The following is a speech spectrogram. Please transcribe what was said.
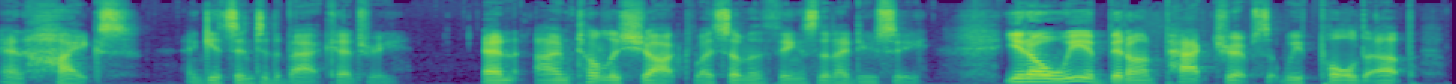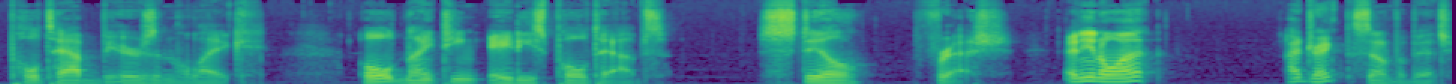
and hikes and gets into the backcountry. And I'm totally shocked by some of the things that I do see. You know, we have been on pack trips that we've pulled up pull tab beers in the lake. Old 1980s pull tabs. Still fresh. And you know what? I drank the son of a bitch.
